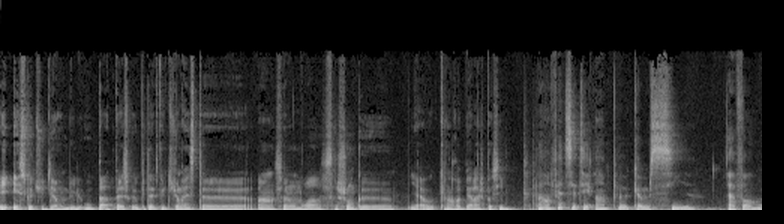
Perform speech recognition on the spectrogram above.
Et est-ce que tu déambules ou pas? Parce que peut-être que tu restes euh, à un seul endroit, sachant qu'il n'y a aucun repérage possible. Bah, en fait, c'était un peu comme si, avant,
